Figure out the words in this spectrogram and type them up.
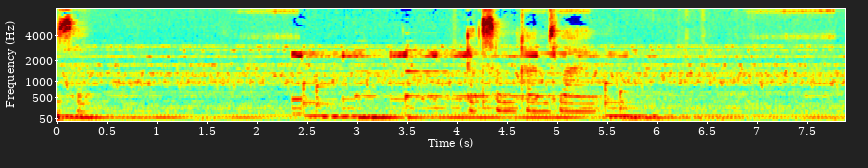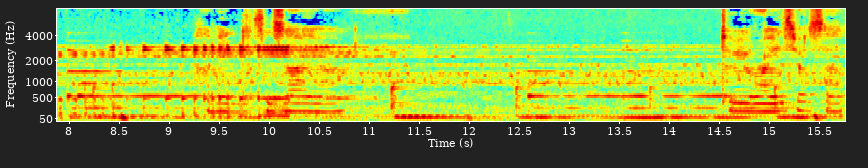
said. It's sometimes like having the desire to erase yourself.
